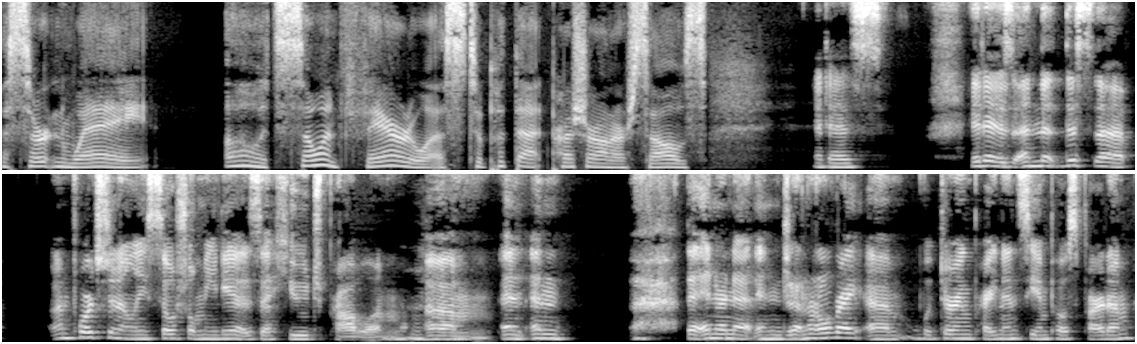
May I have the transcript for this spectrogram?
a certain way. Oh, it's so unfair to us to put that pressure on ourselves. It is. It is. And th- this, uh, unfortunately, social media is a huge problem. Mm-hmm. Um, and, and uh, the internet in general, right? Um, during pregnancy and postpartum,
